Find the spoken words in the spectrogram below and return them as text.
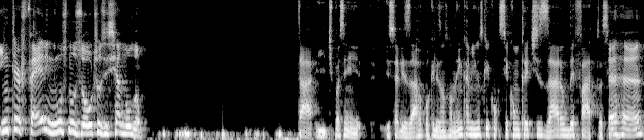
interferem uns nos outros e se anulam. Tá, e tipo assim, isso é bizarro porque eles não são nem caminhos que se concretizaram de fato, assim. Uhum.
